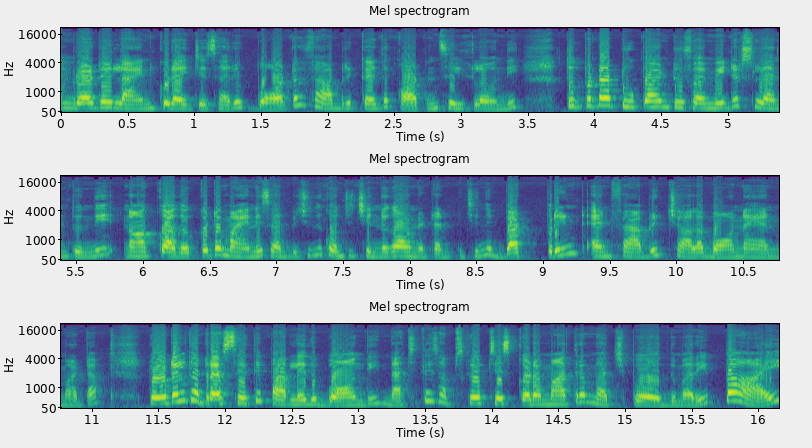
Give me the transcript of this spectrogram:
ఎంబ్రాయిడరీ లైన్ కూడా ఇచ్చేసారు బాటమ్ ఫ్యాబ్రిక్ అయితే కాటన్ సిల్క్లో ఉంది. Dupatta two point two five metres length ఉంది. నాకు అదొక్కటే మైనస్ అనిపించింది. కొంచెం చిన్నగా ఉన్నట్టు అనిపించింది. బట్ ప్రింట్ అండ్ ఫ్యాబ్రిక్ చాలా బాగున్నాయి అనమాట టోటల్గా డ్రెస్ అయితే పర్లేదు బాగుంది. నచ్చితే సబ్స్క్రైబ్ చేసుకోవడం మాత్రం మర్చిపోవద్దు మరి. బాయ్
